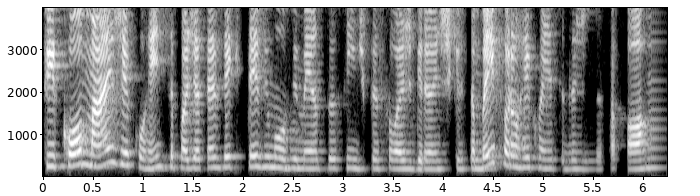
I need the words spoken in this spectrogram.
ficou mais recorrente. Você pode até ver que teve movimentos assim de pessoas grandes que também foram reconhecidas dessa forma,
